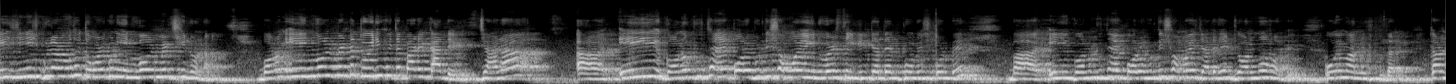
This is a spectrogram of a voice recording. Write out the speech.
এই জিনিসগুলোর মধ্যে তোমার কোনো ইনভলভমেন্ট ছিল না। বরং এই ইনভলভমেন্টটা তৈরি হতে পারে কাদের? যারা এই গণপ্রথানের পরবর্তী সময়ে ইউনিভার্সিটিটাতে প্রবেশ করবে বা এই গণপ্রথানের পরবর্তী সময়ে যাদের জন্ম হবে ওই মানুষগুলার। কারণ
